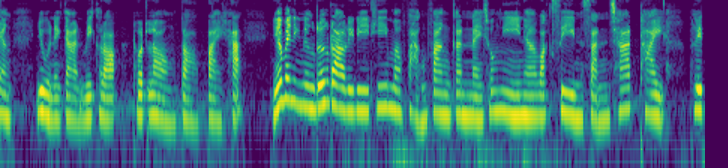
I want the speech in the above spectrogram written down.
ยังอยู่ในการวิเคราะห์ทดลองต่อไปค่ะ นี่เป็นอีกหนึ่งเรื่องราวดีๆ ที่มาฝากฟังกันในช่วงนี้นะวัคซีนสัญชาติไทย ผลิต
